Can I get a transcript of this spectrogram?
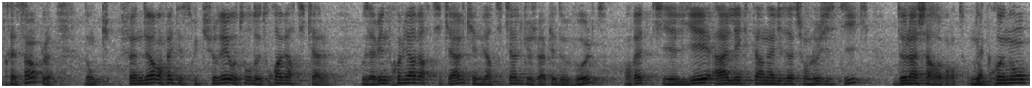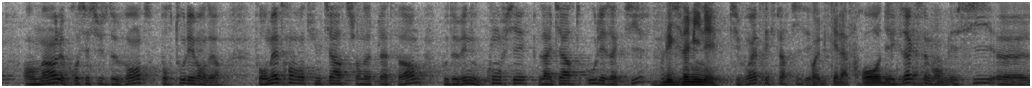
Très simple. Donc Thunder en fait est structuré autour de trois verticales. Vous avez une première verticale qui est une verticale que je vais appeler de Vault, en fait, qui est liée à l'externalisation logistique de l'achat-revente. Nous prenons en main le processus de vente pour tous les vendeurs. Pour mettre en vente une carte sur notre plateforme, vous devez nous confier la carte ou les actifs. Vous l'examinez. Qui, vont être expertisés. Pour éviter la fraude. Exactement. Et si euh,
